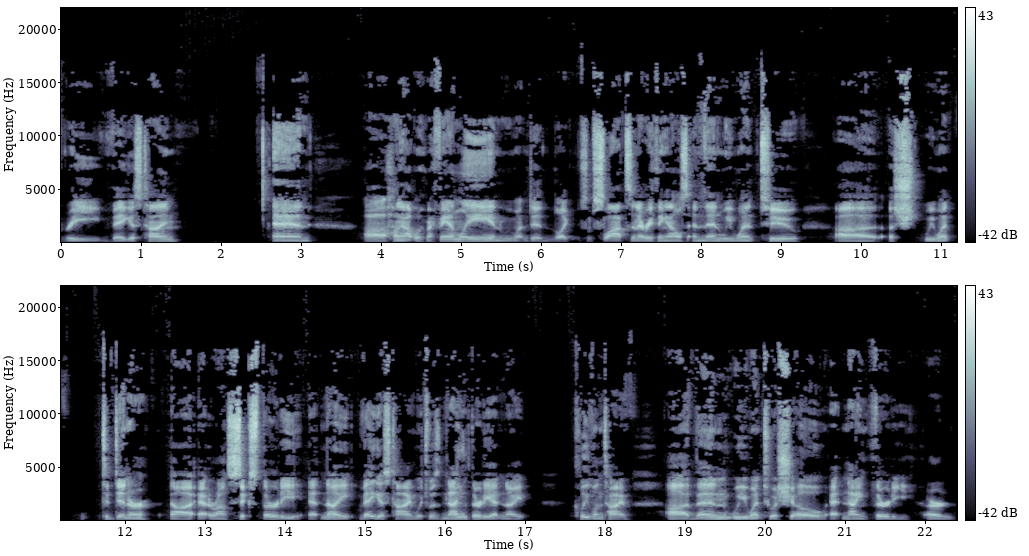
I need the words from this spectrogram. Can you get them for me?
three Vegas time, and uh, hung out with my family, and we went and did like some slots and everything else, and then we went to uh, sh- we went to dinner uh, at around 6.30 at night, Vegas time, which was 9.30 at night Cleveland time. Uh, then we went to a show at 9:30 or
